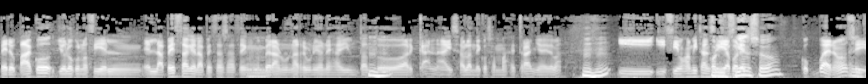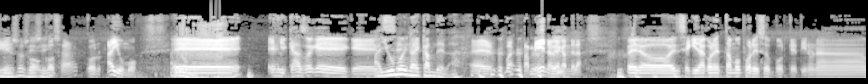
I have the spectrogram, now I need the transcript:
Pero Paco, yo lo conocí en, en La Peza, que en La Peza se hacen Mm. en verano unas reuniones ahí un tanto arcanas y se hablan de cosas más extrañas y demás. Y hicimos amistad Con enseguida por eso. incienso. Con- bueno, sí, incienso, sí, con sí. cosas. Con, hay humo. Hay Eh, El caso que... que Hay humo se- y no hay candela. eh, bueno, también había candela. Pero enseguida conectamos por eso, porque tiene una,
